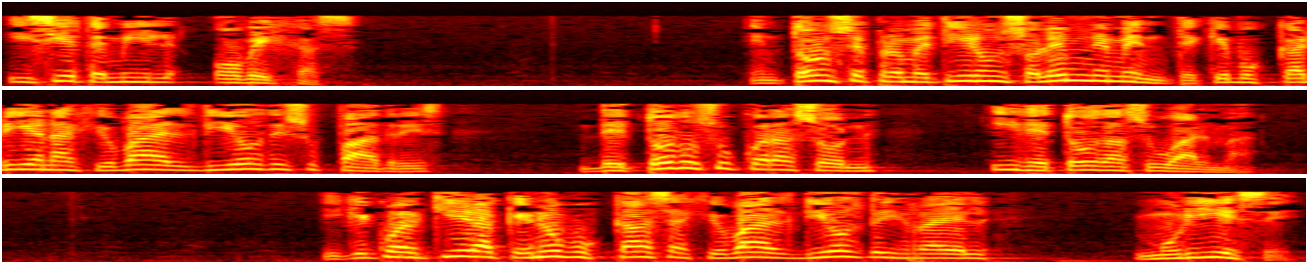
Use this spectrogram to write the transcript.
y siete mil ovejas. Entonces prometieron solemnemente que buscarían a Jehová el Dios de sus padres, de todo su corazón y de toda su alma. Y que cualquiera que no buscase a Jehová el Dios de Israel, muriese,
